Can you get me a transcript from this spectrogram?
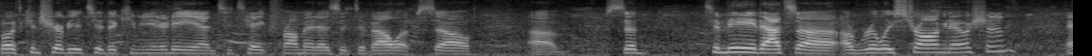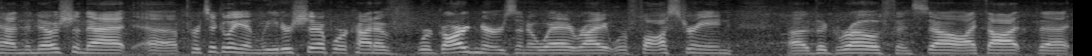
both contribute to the community and to take from it as it develops. So, um, so to me, that's a, a really strong notion. And the notion that, uh, particularly in leadership, we're kind of, we're gardeners in a way, right? We're fostering uh, the growth, and so I thought that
